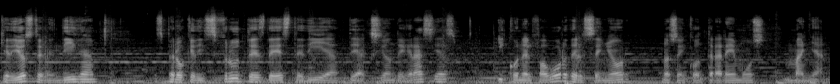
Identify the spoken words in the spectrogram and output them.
Que Dios te bendiga Espero que disfrutes de este día de acción de gracias y con el favor del Señor nos encontraremos mañana.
